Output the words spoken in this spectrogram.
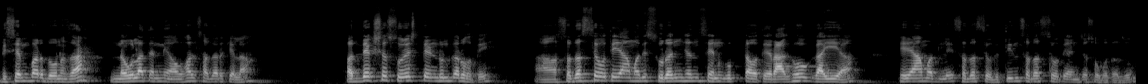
डिसेंबर दोन हजार नऊला त्यांनी अहवाल सादर केला. अध्यक्ष सुरेश तेंडुलकर होते. सदस्य होते यामध्ये सुरंजन सेनगुप्ता होते. राघव गाईया हे यामधले सदस्य होते. तीन सदस्य होते यांच्यासोबत अजून.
